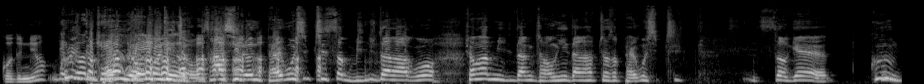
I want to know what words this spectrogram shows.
거든요. 그러니까 개혁 여건이죠. 사실은 157석 민주당하고 평화민주당, 정의당 합쳐서 157석에 그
